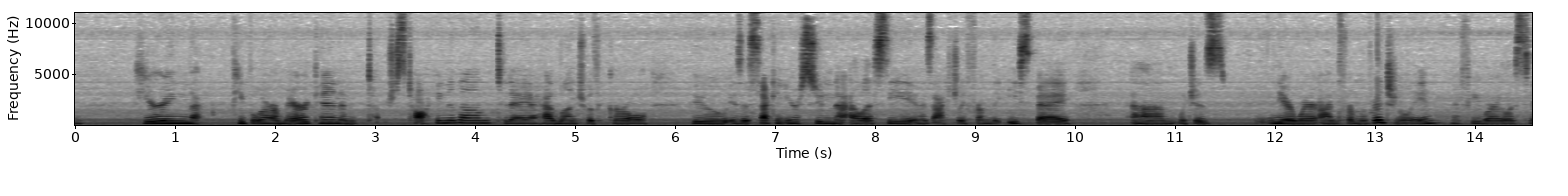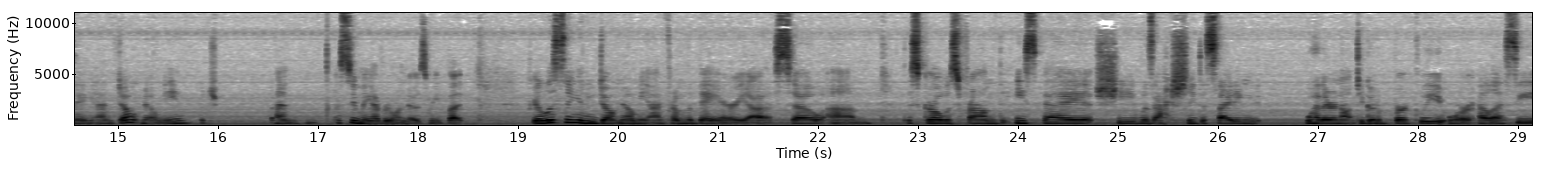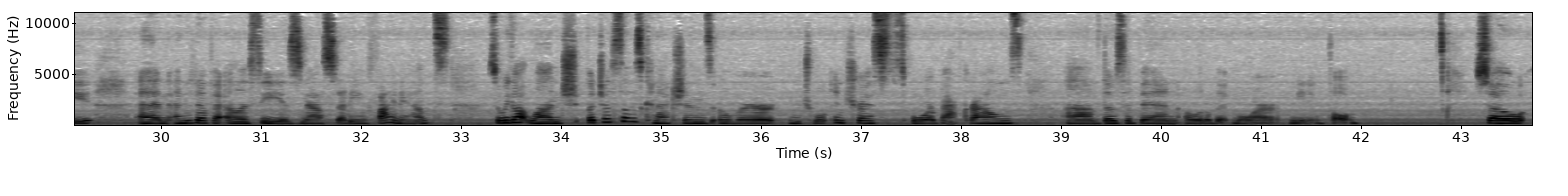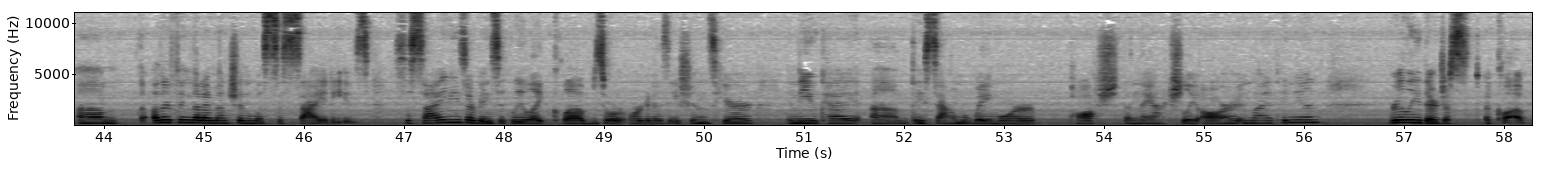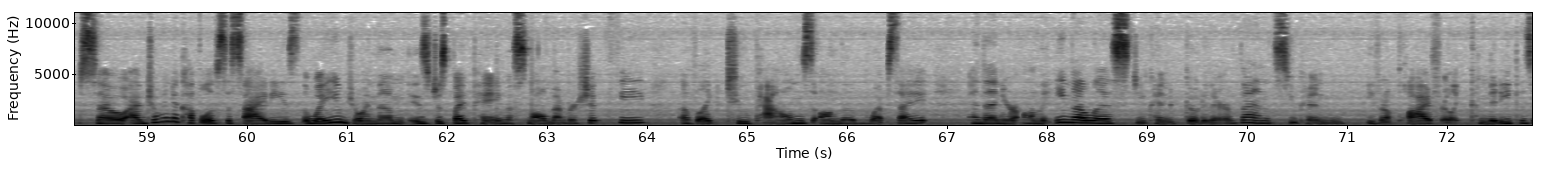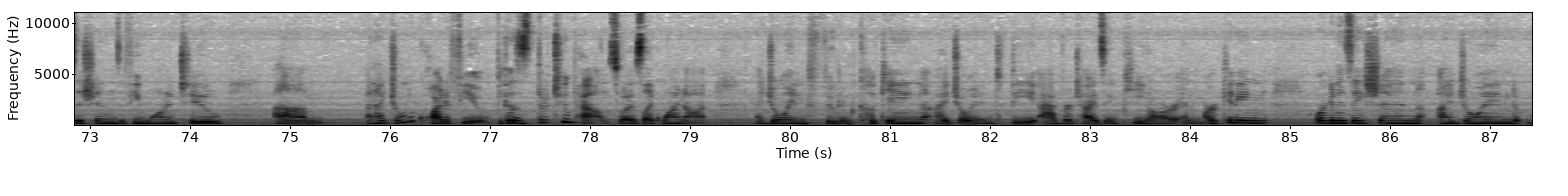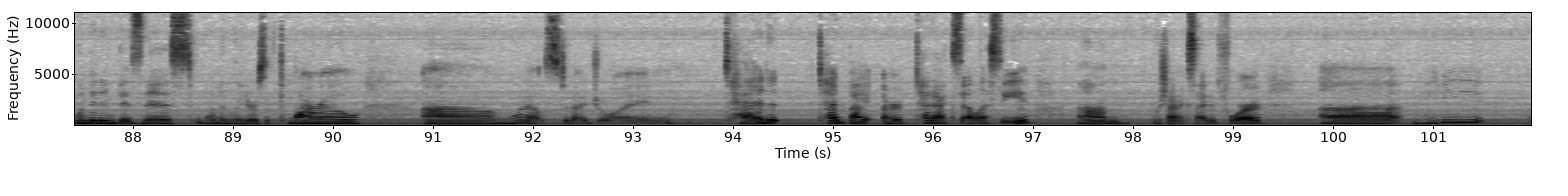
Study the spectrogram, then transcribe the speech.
hearing that people are American and t- just talking to them. Today I had lunch with a girl who is a second year student at LSE and is actually from the East Bay, um, which is near where I'm from originally. If you are listening and don't know me, which I'm assuming everyone knows me, but you're listening and you don't know me, I'm from the Bay Area. So um, this girl was from the East Bay. She was actually deciding whether or not to go to Berkeley or LSE and ended up at LSE, is now studying finance. So we got lunch, but just those connections over mutual interests or backgrounds, um, those have been a little bit more meaningful. So um, the other thing that I mentioned was societies societies are basically like clubs or organizations here in the UK. Um, they sound way more posh than they actually are, in my opinion. Really, they're just a club. So I've joined a couple of societies. The way you join them is just by paying a small membership fee of like two pounds on the website. And then you're on the email list. You can go to their events. You can even apply for like committee positions if you wanted to. Um, and I joined quite a few because they're two pounds. So I was like, why not? I joined food and cooking. I joined the advertising, PR, and marketing organization. I joined Women in Business, Women Leaders of Tomorrow. Um, what else did I join? TED, TED by or TEDx LSE, um, which I'm excited for. Uh, maybe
